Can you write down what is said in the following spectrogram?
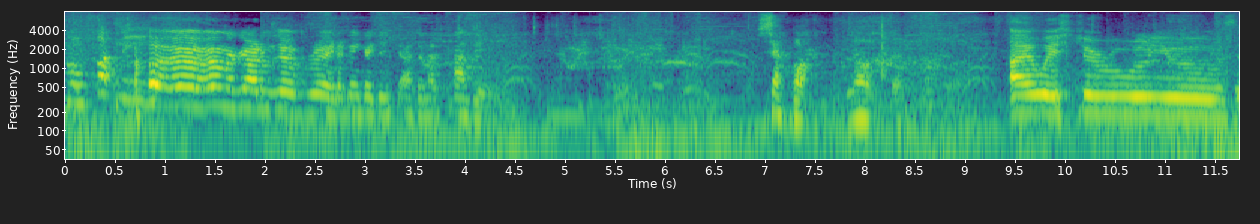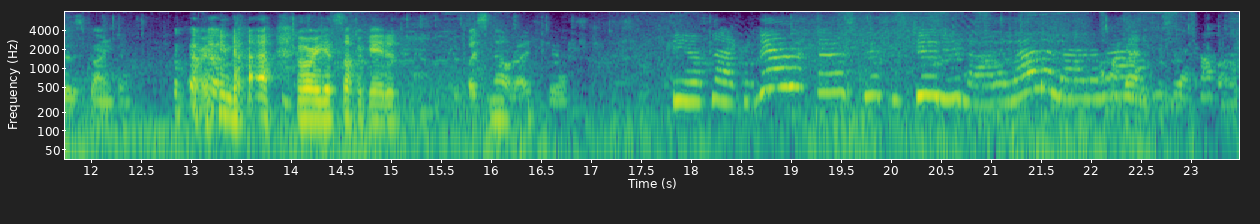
Oh, fuck me. oh my god, I'm so afraid. I think I just shot him at Conti. Setbot, love them. I wish to rule you, says Plankton. Before he- Before he gets suffocated. It's by snow, right? Yeah. Feels like the very first Christmas to you, la la la la la la Oh my god, did you see that combo?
